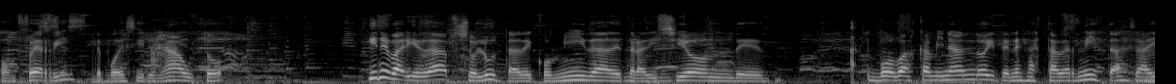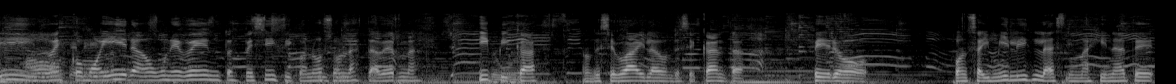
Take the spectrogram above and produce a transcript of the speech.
con ferry, te podés ir en auto. Tiene variedad absoluta de comida, de tradición, de... Vos vas caminando y tenés las tabernitas ahí, oh, no es como ir a un evento específico, no, son las tabernas típicas, donde se baila, donde se canta, pero con 6.000 islas, imagínate,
